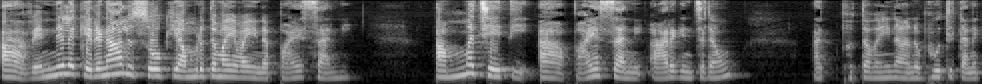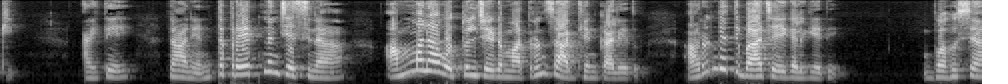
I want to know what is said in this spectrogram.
ఆ వెన్నెల కిరణాలు సోకి అమృతమయమైన పాయసాన్ని అమ్మ చేతి ఆ పాయసాన్ని ఆరగించడం అద్భుతమైన అనుభూతి తనకి. అయితే తానెంత ప్రయత్నం చేసినా అమ్మలా ఒత్తులు చేయడం మాత్రం సాధ్యం కాలేదు. అరుంధతి బా చేయగలిగేది. బహుశా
